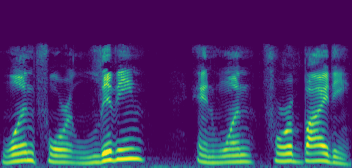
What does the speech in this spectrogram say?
one for living and one for abiding.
